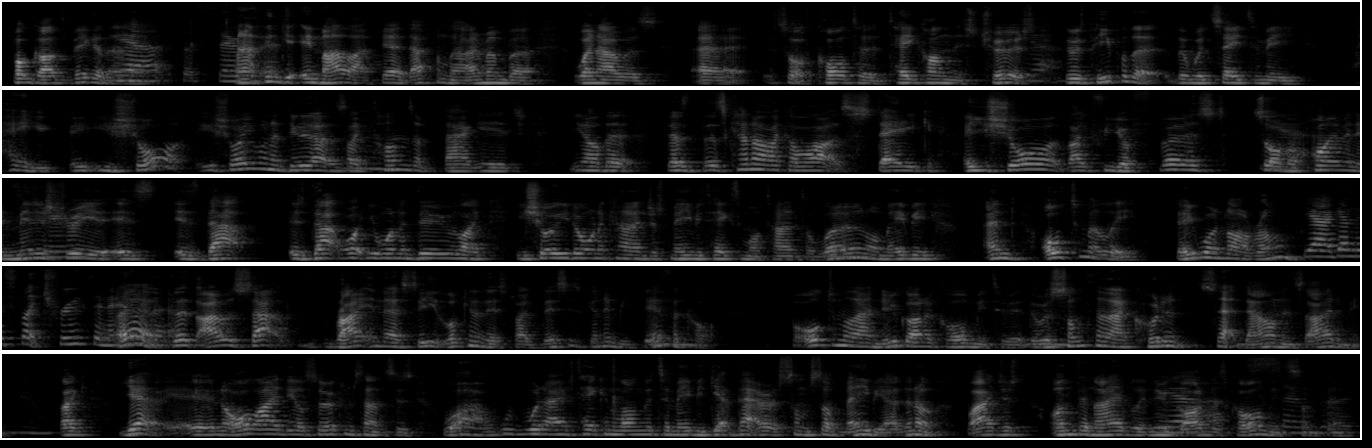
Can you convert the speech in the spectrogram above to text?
but God's bigger than it. yeah, that's so And I think in my life, yeah, definitely. I remember when I was uh, sort of called to take on this church, Yeah. there was people that, that would say to me, "Hey, are you sure? Are you sure you want to do that? There's like Mm. tons of baggage. You know, that there's there's kind of like a lot at stake. Are you sure? Like for your first sort of appointment in ministry, is is that is that what you want to do? Like, you sure you don't want to kind of just maybe take some more time to Mm. learn, or maybe?" And ultimately, they were not wrong. yeah, again, there's like truth in it, Yeah, it? that I was sat right in their seat looking at this like this is going to be mm-hmm. difficult. But ultimately, I knew God had called me to it. There was mm-hmm. something I couldn't set down inside of me. Mm-hmm. Like, yeah, in all ideal circumstances, wow, would I have taken longer to maybe get better at some stuff? Maybe, I don't know. But I just undeniably knew God was Yeah, calling me to something. good.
